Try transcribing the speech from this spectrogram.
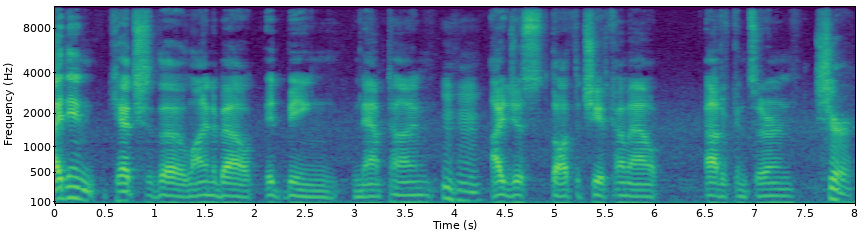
I didn't catch the line about it being nap time. Mm-hmm. I just thought that she had come out out of concern. Sure.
